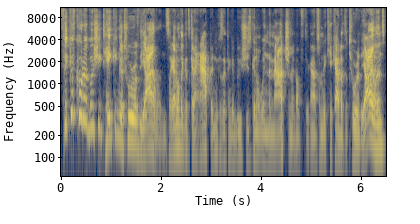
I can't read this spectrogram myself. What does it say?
think of Kota Ibushi taking a tour of the islands. Like, I don't think it's going to happen because I think Ibushi's going to win the match, and I don't think they're going to have somebody kick out of the tour of the islands.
